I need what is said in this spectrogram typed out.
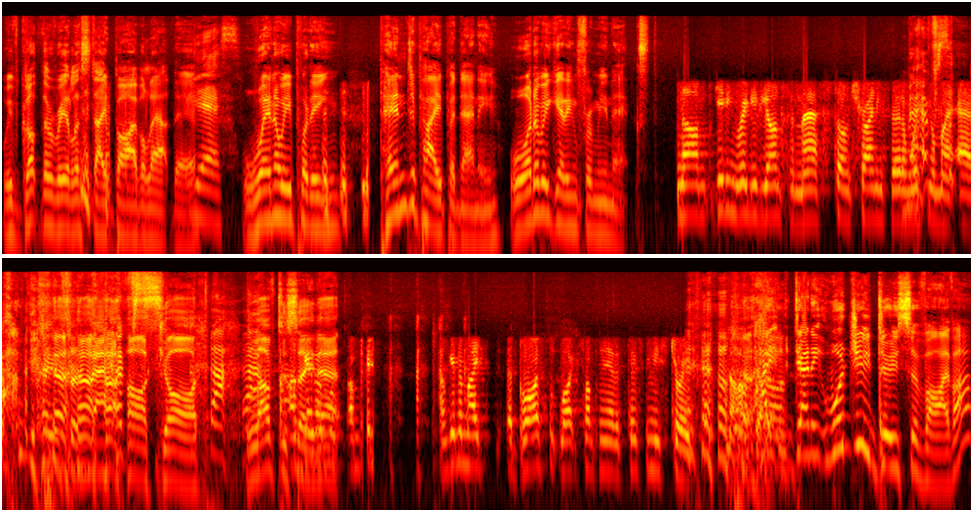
We've got the real estate Bible out there. Yes. When are we putting pen to paper, Danny? What are we getting from you next? No, I'm getting ready to go on for maths, so I'm training for that. I'm working on my abs. Going from maths. Oh, God. Love to I'm see gonna that. Look, I'm, gonna, I'm going to make a Bryce look like something out of Sesame Street. No, I'm Hey, done. Danny, would you do Survivor?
